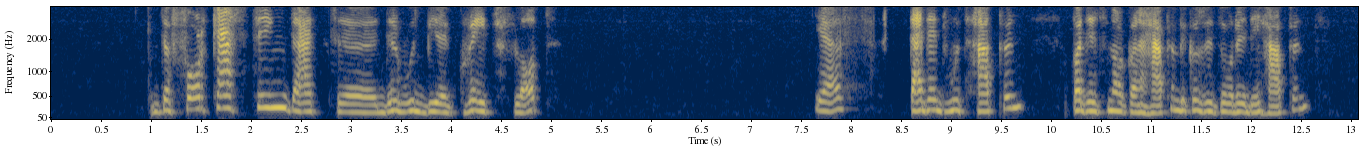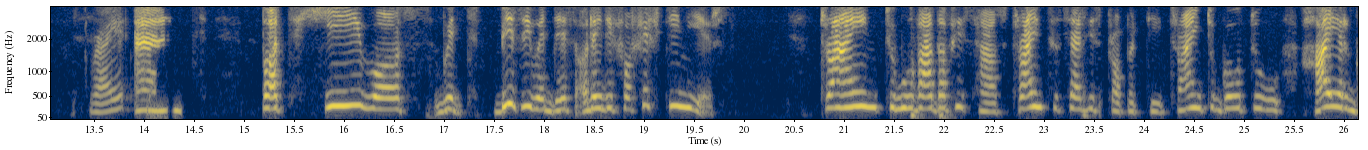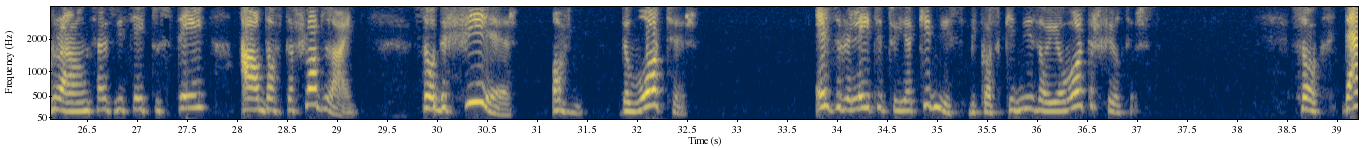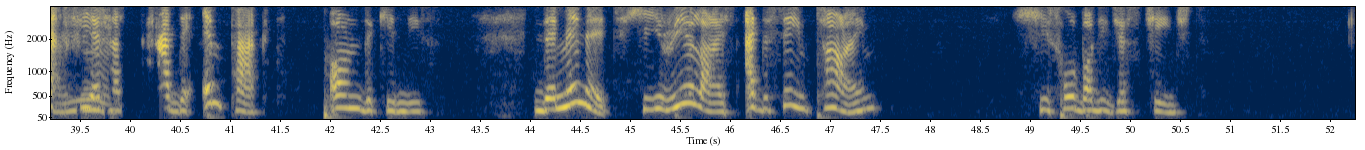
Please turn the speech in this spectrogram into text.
the forecasting that uh, there would be a great flood Yes. that it would happen but it's not going to happen because it already happened Right. and but he was with busy with this already for 15 years trying to move out of his house trying to sell his property trying to go to higher grounds as we say to stay out of the flood line so the fear of the water is related to your kidneys because kidneys are your water filters. So that mm. fear has had the impact on the kidneys. The minute he realized at the same time, his whole body just changed.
